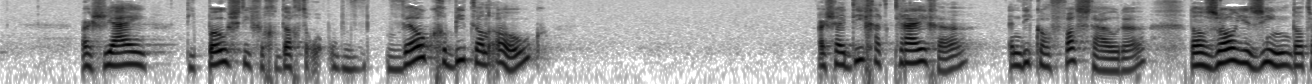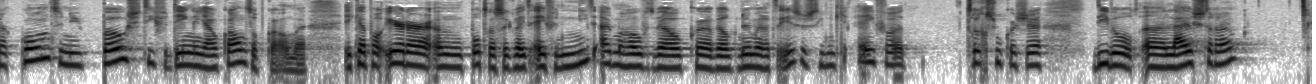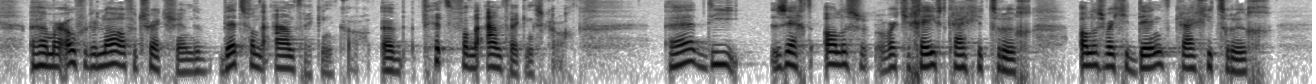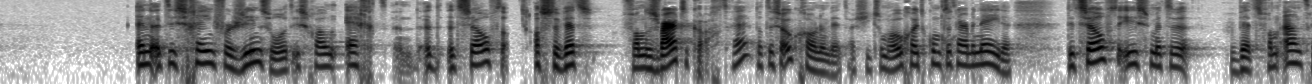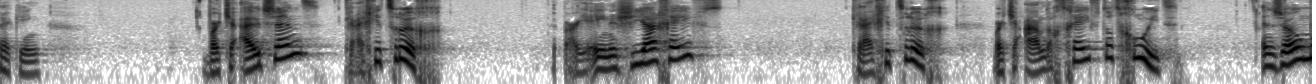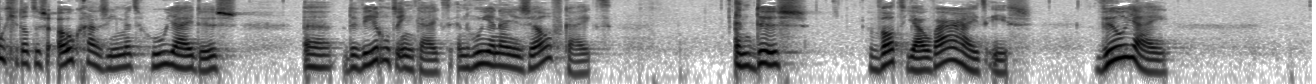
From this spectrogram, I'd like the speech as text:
Als jij die positieve gedachten op, op welk gebied dan ook, als jij die gaat krijgen en die kan vasthouden, dan zal je zien dat er continu positieve dingen jouw kant op komen. Ik heb al eerder een podcast, ik weet even niet uit mijn hoofd welk, uh, welk nummer het is, dus die moet je even terugzoeken als je die wilt uh, luisteren. Uh, maar over de Law of Attraction, de wet van de, aantrekkingskracht, wet van de aantrekkingskracht. Die zegt: alles wat je geeft, krijg je terug. Alles wat je denkt, krijg je terug. En het is geen verzinsel, het is gewoon echt hetzelfde als de wet van de zwaartekracht. Hè? Dat is ook gewoon een wet. Als je iets omhoog gooit, komt het naar beneden. Ditzelfde is met de wet van aantrekking. Wat je uitzendt, krijg je terug. Waar je energie aan geeft, krijg je terug. Wat je aandacht geeft, dat groeit. En zo moet je dat dus ook gaan zien met hoe jij dus uh, de wereld inkijkt en hoe je naar jezelf kijkt. En dus wat jouw waarheid is. Wil jij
